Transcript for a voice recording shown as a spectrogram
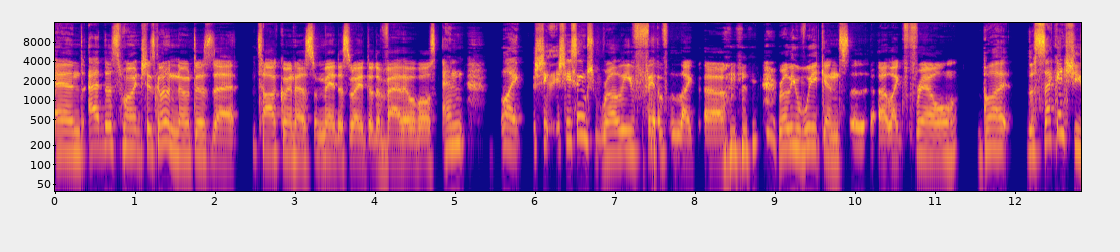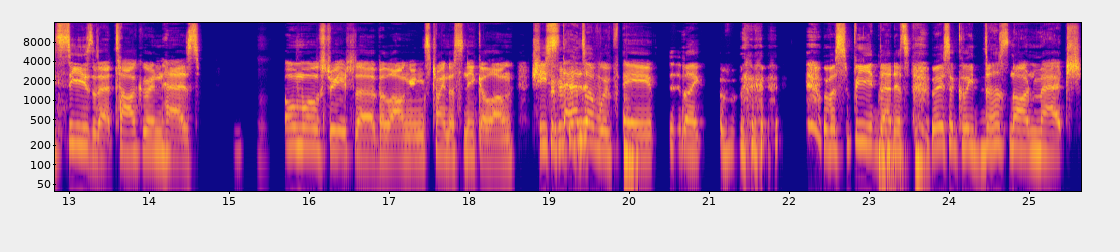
And at this point, she's going to notice that Tarquin has made his way to the valuables, and like she she seems really fi- like um really weak and uh, like frail. But the second she sees that Tarquin has almost reached the belongings, trying to sneak along, she stands up with a like with a speed that is basically does not match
